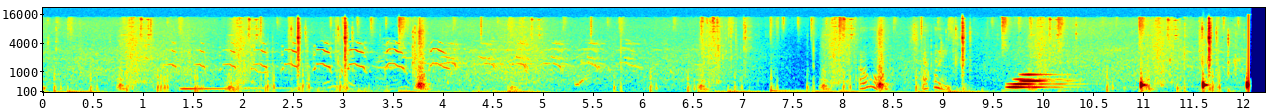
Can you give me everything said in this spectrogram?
Oh, what's happening?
